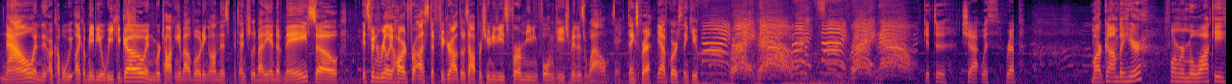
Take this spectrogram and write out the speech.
now and a couple like maybe a week ago, and we're talking about voting on this potentially by the end of May. So it's been really hard for us to figure out those opportunities for meaningful engagement as well. Okay, thanks, Brett. Yeah, of course. Thank you. Right now, right side, right now. Get to chat with Rep. Mark Gamba here, former Milwaukie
